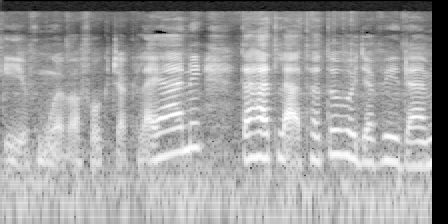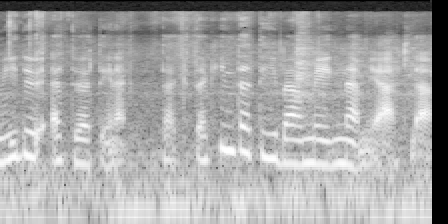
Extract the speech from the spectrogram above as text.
év múlva fog csak lejárni, tehát látható, hogy a védelmi idő e történetek tekintetében még nem járt le.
